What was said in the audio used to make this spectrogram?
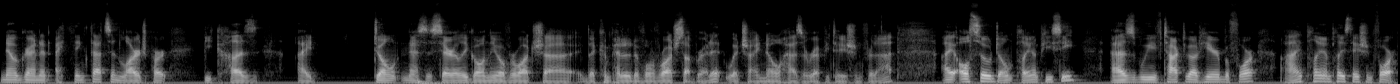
Now, granted, I think that's in large part because I don't necessarily go on the Overwatch, uh, the competitive Overwatch subreddit, which I know has a reputation for that. I also don't play on PC. As we've talked about here before, I play on PlayStation 4.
